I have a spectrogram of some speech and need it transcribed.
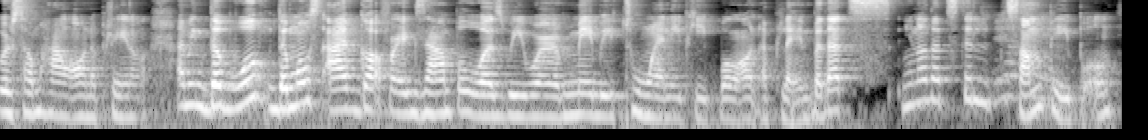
were somehow on a plane. I mean, the the most I've got, for example, was we were maybe twenty people on a plane, but that's you know that's still some people.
